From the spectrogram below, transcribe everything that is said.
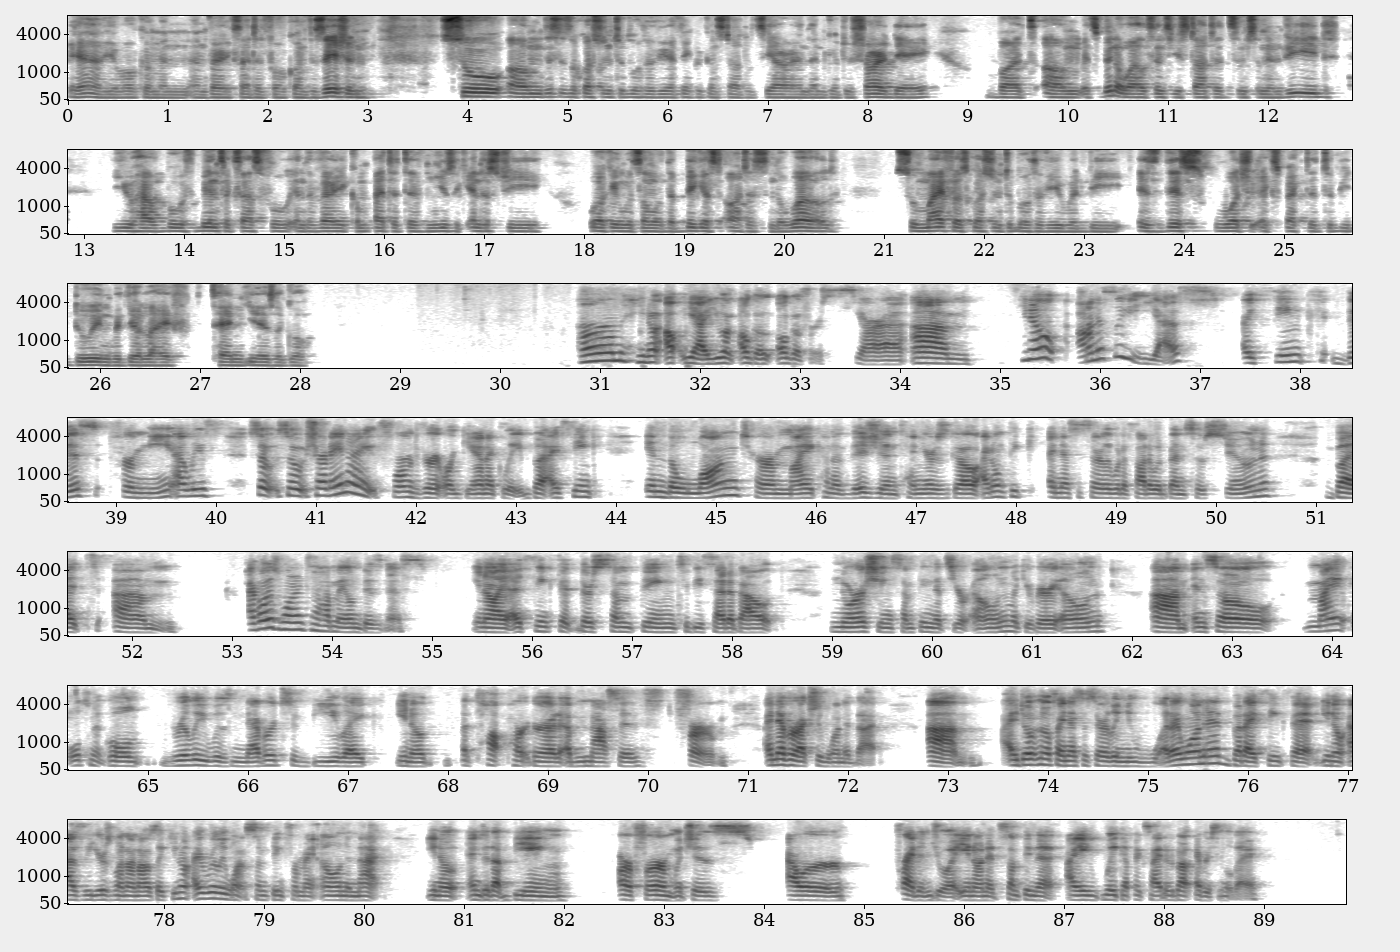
Yeah, you're welcome, and I'm very excited for a conversation. So, um, this is a question to both of you. I think we can start with Ciara and then go to Sharde. But um, it's been a while since you started Simpson and Reed. You have both been successful in the very competitive music industry, working with some of the biggest artists in the world. So, my first question to both of you would be Is this what you expected to be doing with your life 10 years ago? Um, you know, I'll, yeah, you. I'll go. I'll go first, Ciara. Um, you know, honestly, yes. I think this, for me at least. So, so Sharde and I formed very organically, but I think in the long term, my kind of vision 10 years ago, I don't think I necessarily would have thought it would have been so soon. But um, I've always wanted to have my own business. You know, I, I think that there's something to be said about nourishing something that's your own, like your very own. Um, and so my ultimate goal really was never to be like, you know, a top partner at a massive firm. I never actually wanted that. Um, I don't know if I necessarily knew what I wanted, but I think that, you know, as the years went on, I was like, you know, I really want something for my own. And that, you know, ended up being our firm, which is our pride and joy, you know, and it's something that I wake up excited about every single day.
